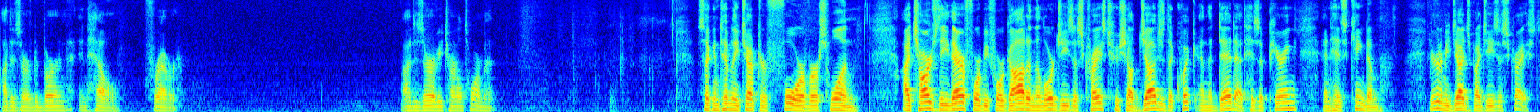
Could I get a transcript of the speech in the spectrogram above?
I deserve to burn in hell forever. I deserve eternal torment. 2 Timothy chapter 4 verse 1 I charge thee therefore before God and the Lord Jesus Christ who shall judge the quick and the dead at his appearing and his kingdom. You're going to be judged by Jesus Christ.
